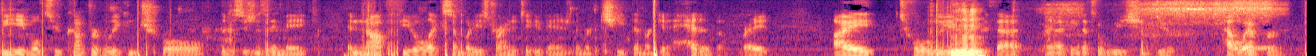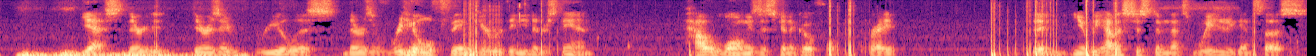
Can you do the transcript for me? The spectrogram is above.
be able to comfortably control the decisions they make and not feel like somebody's trying to take advantage of them or cheat them or get ahead of them. Right. I totally agree Mhm. with that, and I think that's what we should do. However, yes, there is, there is a realist, there is a real thing here where they need to understand how long is this going to go for, right? The, you know, we have a system that's weighted against us.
